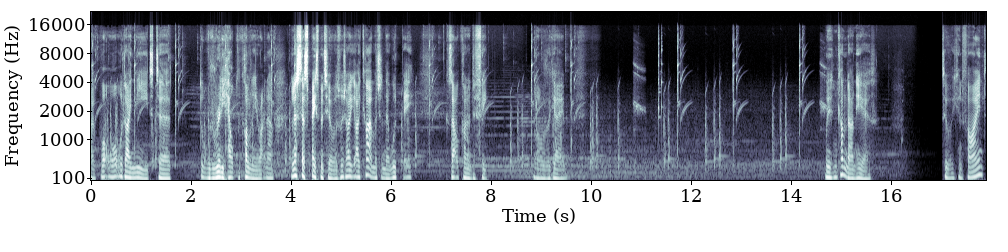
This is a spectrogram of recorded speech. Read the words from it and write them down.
like what, what would I need to that would really help the colony right now? Unless there's space materials, which I, I can't imagine there would be. Because that would kind of defeat a lot of the game. We can come down here. See what we can find.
